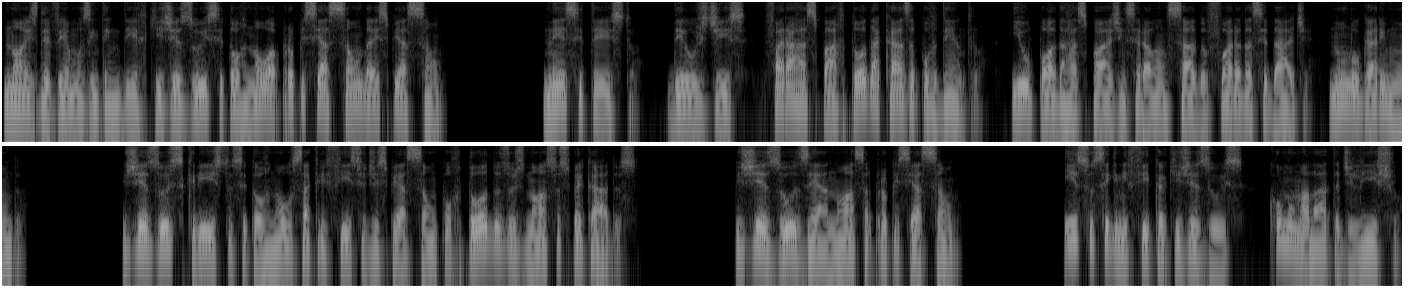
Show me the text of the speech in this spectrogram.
Nós devemos entender que Jesus se tornou a propiciação da expiação, Nesse texto, Deus diz: fará raspar toda a casa por dentro, e o pó da raspagem será lançado fora da cidade, num lugar imundo. Jesus Cristo se tornou o sacrifício de expiação por todos os nossos pecados. Jesus é a nossa propiciação. Isso significa que Jesus, como uma lata de lixo,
